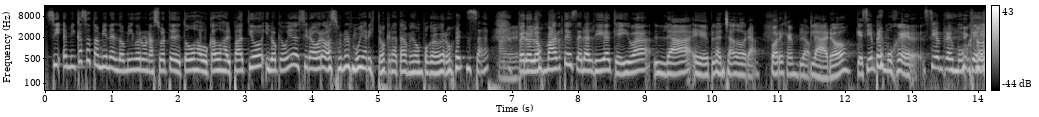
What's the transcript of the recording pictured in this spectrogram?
Sí, en mi casa también el domingo era una suerte de todos abocados al patio y lo que voy a decir ahora va a sonar muy aristócrata, me da un poco de vergüenza. Pero los martes era el día que iba la eh, planchadora, por ejemplo. Claro, que siempre es mujer. Siempre es mujer.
